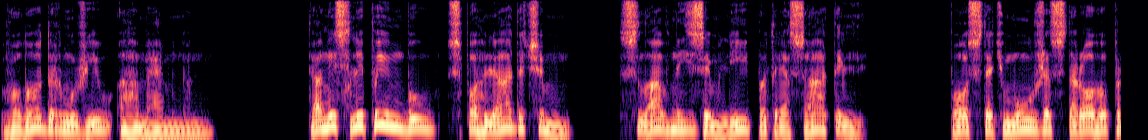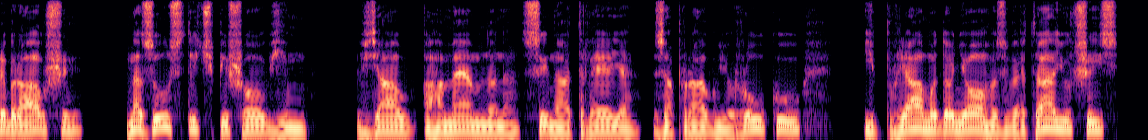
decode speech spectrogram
володар мужів Агамемнон. Та не сліпим був споглядачем славний землі потрясатель, постать мужа старого прибравши, назустріч пішов їм, взяв Агамемнона, сина Атрея, за правою руку і прямо до нього, звертаючись,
